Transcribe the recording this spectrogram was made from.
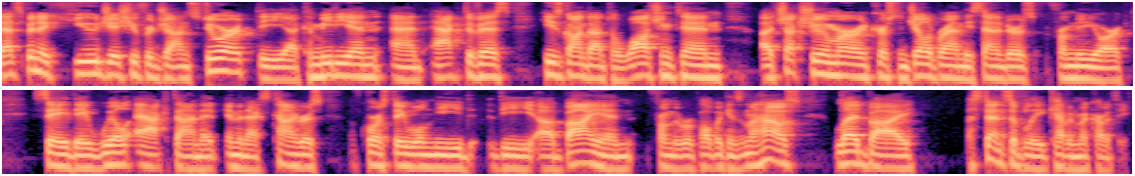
that's been a huge issue for Jon Stewart, the uh, comedian and activist. He's gone down to Washington. Uh, Chuck Schumer and Kirsten Gillibrand, the senators from New York, say they will act on it in the next Congress. Of course, they will need the uh, buy in from the Republicans in the House, led by ostensibly Kevin McCarthy.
